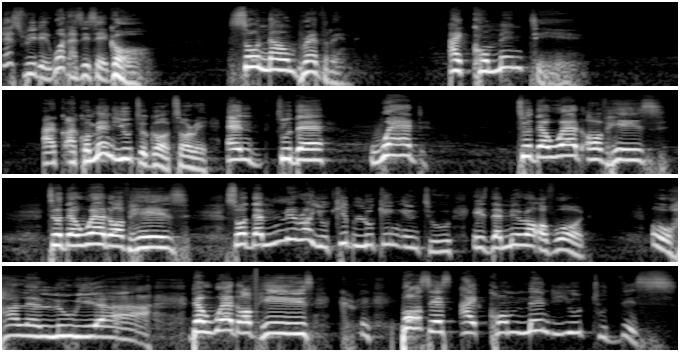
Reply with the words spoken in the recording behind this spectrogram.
Let's read it. What does it say? Go. So now, brethren, I commend to you. I, I commend you to God, sorry, and to the word, to the word of his, to the word of his. So the mirror you keep looking into is the mirror of what? Oh, hallelujah. The word of his. Paul says, I commend you to this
